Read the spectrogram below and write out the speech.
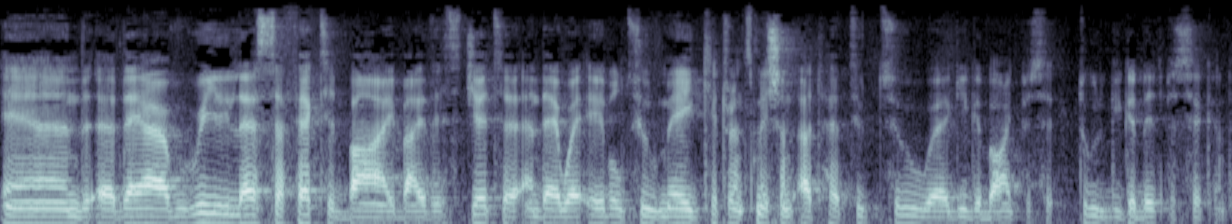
And uh, they are really less affected by, by this jitter, and they were able to make a transmission at up to 2, gigabyte per, 2 gigabit per second.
